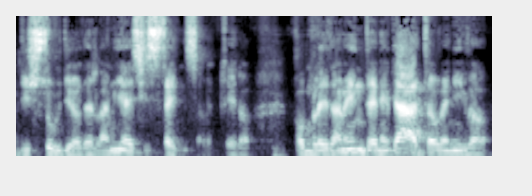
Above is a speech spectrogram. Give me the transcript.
di studio della mia esistenza, perché ero completamente negato, venivo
